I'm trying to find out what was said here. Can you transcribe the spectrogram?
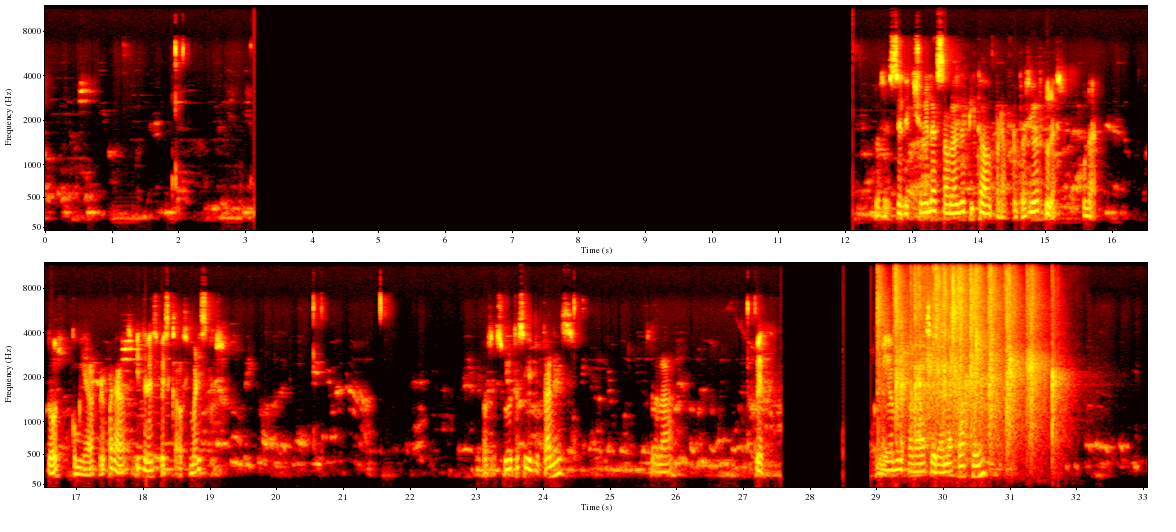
Entonces seleccione las tablas de picado para frutas y verduras. Una, dos, comidas preparadas y tres, pescados y mariscos. Entonces, frutas y vegetales será la verde. Comida preparada será la café.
